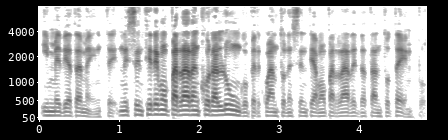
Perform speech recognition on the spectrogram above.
immediatamente. Ne sentiremo parlare ancora a lungo per quanto ne sentiamo parlare da tanto tempo.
